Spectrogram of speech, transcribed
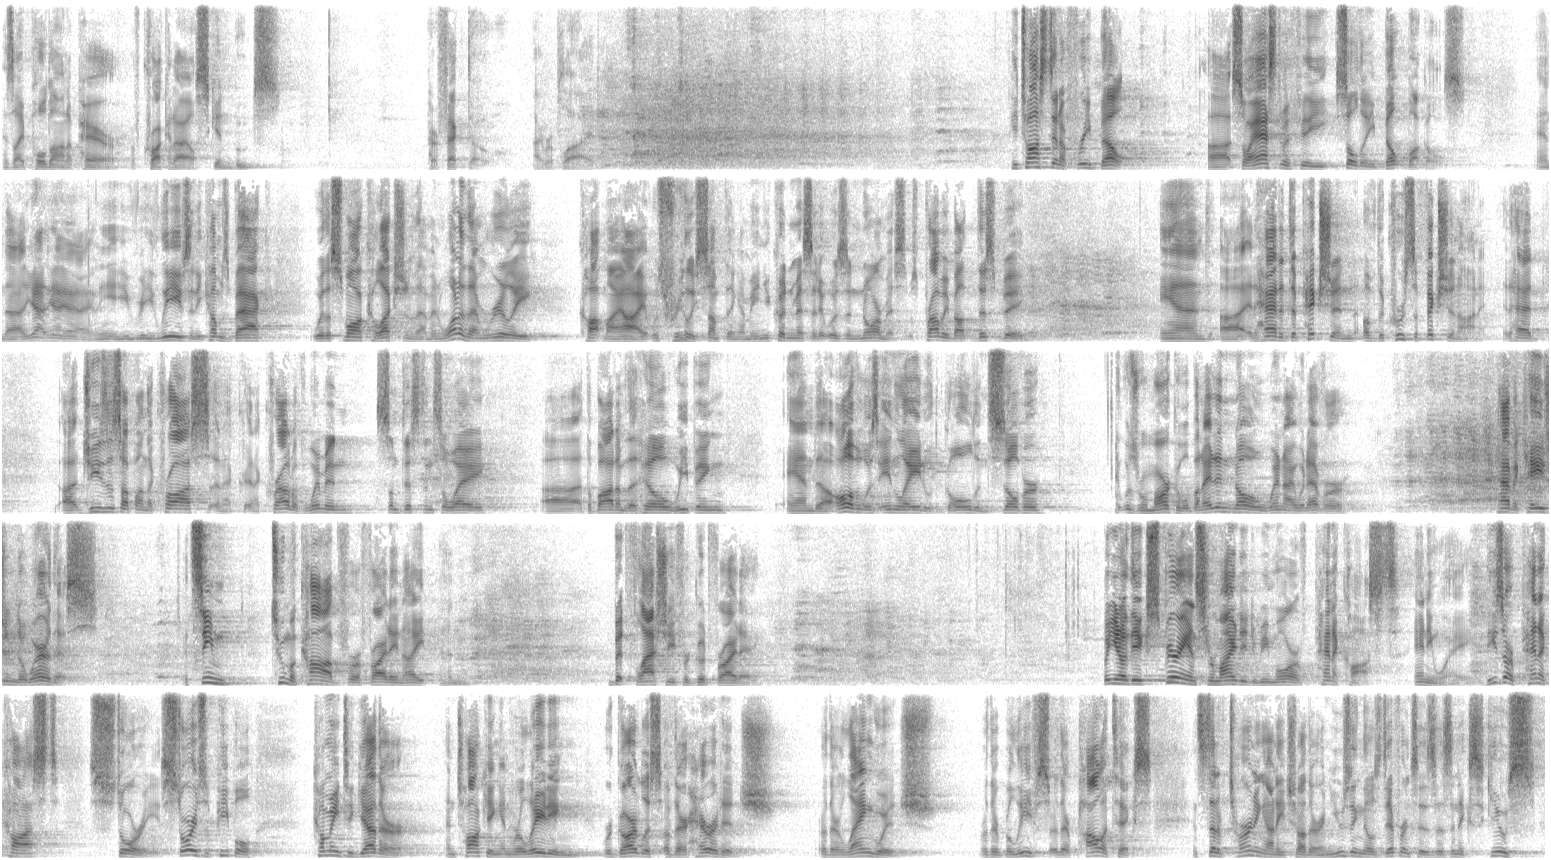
as I pulled on a pair of crocodile skin boots. Perfecto, I replied. He tossed in a free belt. Uh, so I asked him if he sold any belt buckles. And uh, yeah, yeah, yeah. And he, he leaves and he comes back with a small collection of them. And one of them really caught my eye. It was really something. I mean, you couldn't miss it. It was enormous. It was probably about this big. And uh, it had a depiction of the crucifixion on it. It had uh, Jesus up on the cross and a, and a, crowd of women some distance away uh, at the bottom of the hill weeping and uh, all of it was inlaid with gold and silver. It was remarkable, but I didn't know when I would ever have occasion to wear this. It seemed too macabre for a Friday night and a bit flashy for Good Friday. But you know, the experience reminded me more of Pentecost anyway. These are Pentecost stories, stories of people coming together and talking and relating regardless of their heritage or their language or their beliefs or their politics instead of turning on each other and using those differences as an excuse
